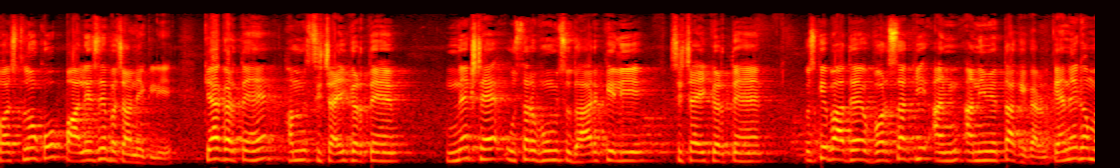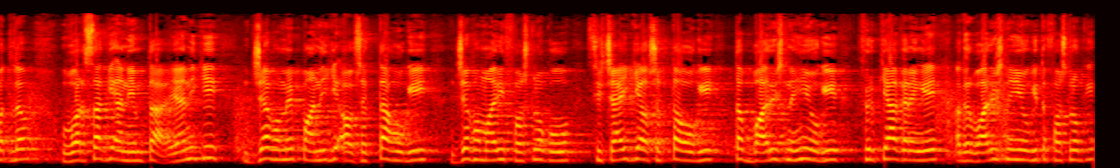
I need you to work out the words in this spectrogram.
फ़सलों को पाले से बचाने के लिए। क्या करते हैं? हम सिंचाई करते हैं। नेक्स्ट है उसर भूमि सुधार के लिए सिंचाई करते हैं। उसके बाद है वर्षा की अनियमितता के कारण। कहने का मतलब वर्षा की अनियमितता, यानी कि जब हमें पानी की आवश्यकता होगी, जब हमारी फ़सलों को सिंचाई की आवश्यकता होगी, तब बारिश नहीं होगी, फिर क्या करेंगे? अगर बारिश नहीं होगी तो फ़सलों की,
